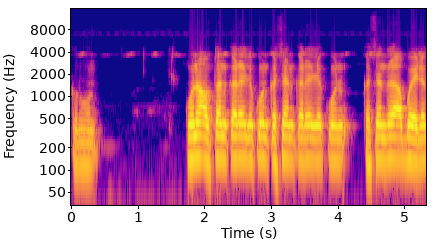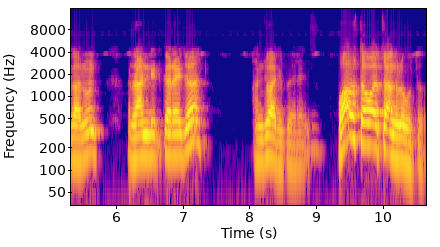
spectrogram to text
करून. कोण अवतान करायचं कोण कशान करायचं कोण कशानं बैल घालून राननीत करायचं आणि ज्वारी पेरायचं. पाऊस तेव्हा चांगलं होतं.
